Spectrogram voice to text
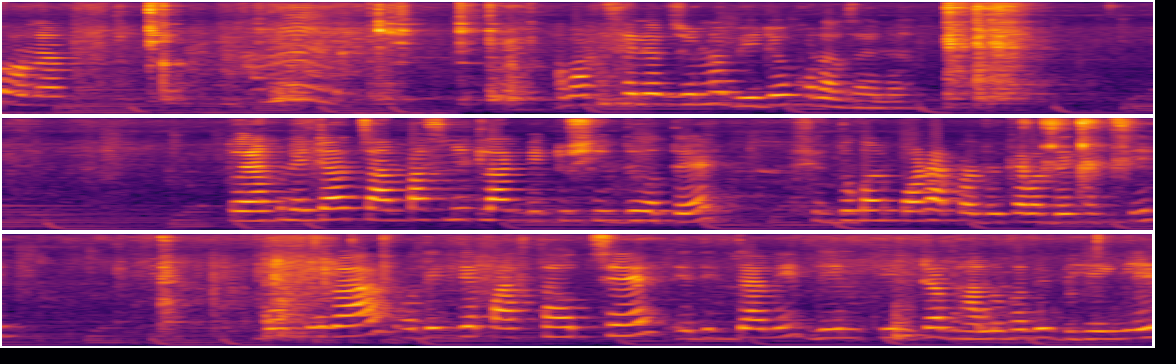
করো না। আমার ছেলের জন্য ভিডিও করা যায় না। তো এখন এটা চার পাঁচ মিনিট লাগবে একটু সিদ্ধ হতে। সিদ্ধ করার পর আপনাদেরকে আবার দেখাচ্ছি। বন্ধুরা, ওদিক দিয়ে পাস্তা হচ্ছে, এদিক দিয়ে আমি ডিম টিমটা ভালোভাবে ভেঙে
